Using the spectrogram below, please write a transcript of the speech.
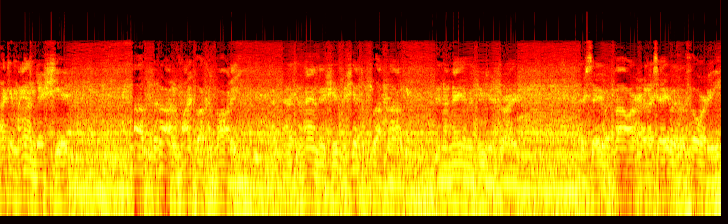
I command this shit up and out of my fucking body. And I command this shit to shut the fuck up. In the name of Jesus Christ. I say it with power and I say it with authority.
